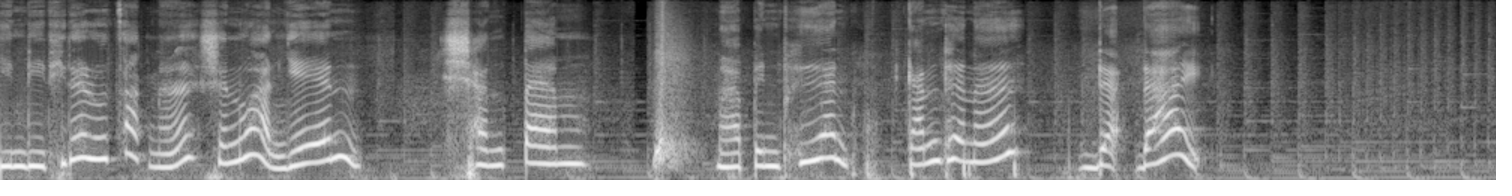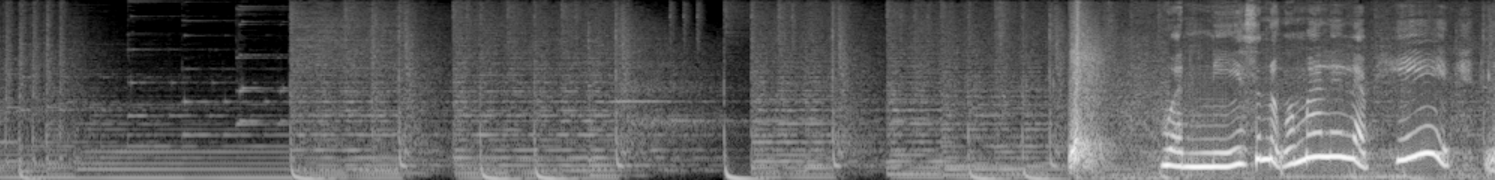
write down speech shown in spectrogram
ยินดีที่ได้รู้จักนะ ฉันหวานเย็น ฉันแตม มาเป็นเพื่อนกันเถอะนะดะได้ วันนี้สนุกมากๆเลยแหละพี่หนู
